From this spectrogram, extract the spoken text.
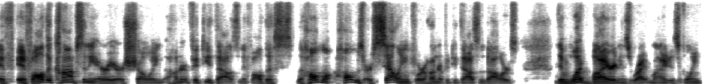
If if all the comps in the area are showing 150,000 if all this the home homes are selling for $150,000 then what buyer in his right mind is going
